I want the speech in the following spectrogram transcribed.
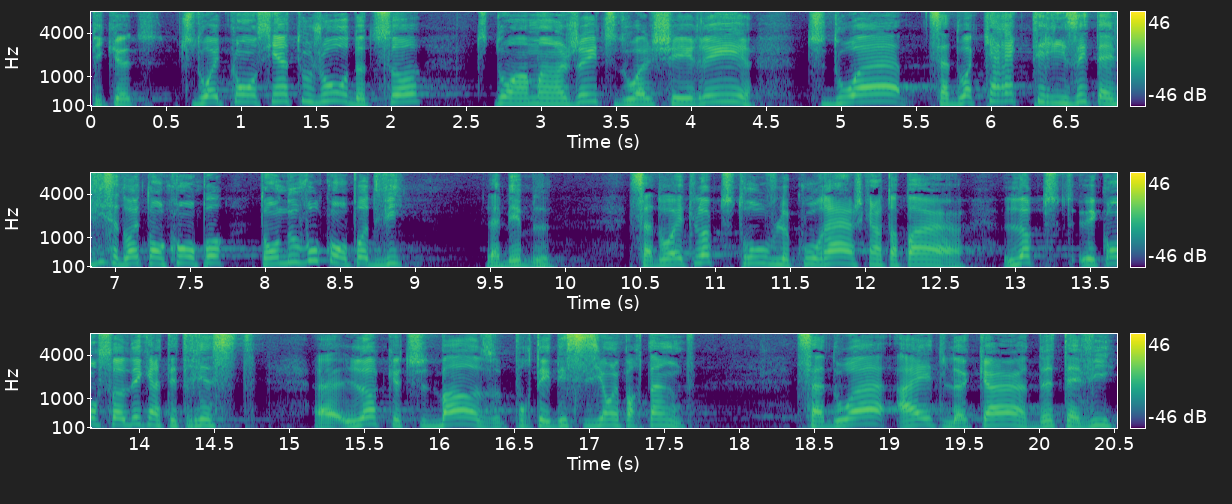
Puis que tu, dois être conscient toujours de tout ça. Tu dois en manger, tu dois le chérir. Tu dois, ça doit caractériser ta vie, ça doit être ton compas, ton nouveau compas de vie, la Bible. Ça doit être là que tu trouves le courage quand tu as peur, là que tu es consolé quand tu es triste, euh, là que tu te bases pour tes décisions importantes. Ça doit être le cœur de ta vie.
